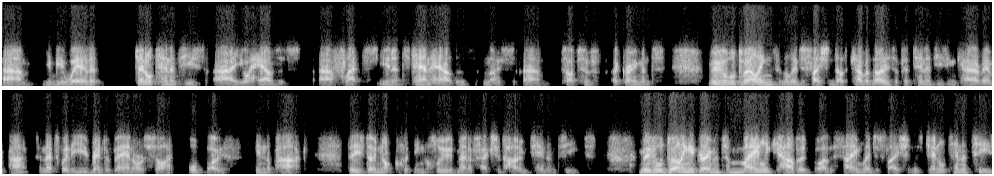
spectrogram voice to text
um, you'll be aware that general tenancies are your houses uh, flats, units, townhouses, and those um, types of agreements. Movable dwellings, and the legislation does cover those, are for tenancies in caravan parks, and that's whether you rent a van or a site, or both, in the park. These do not include manufactured home tenancies. Movable dwelling agreements are mainly covered by the same legislation as general tenancies.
